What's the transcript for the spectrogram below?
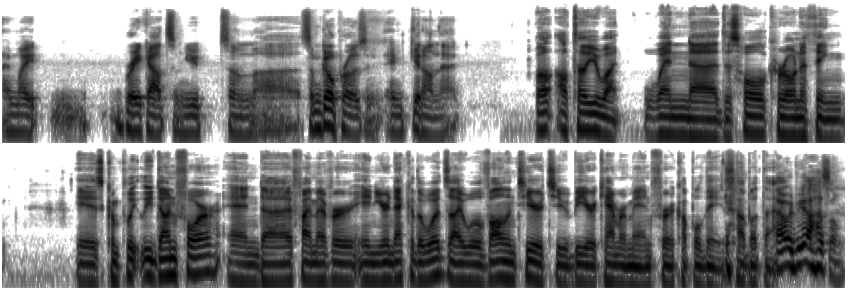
i might break out some some uh, some gopros and, and get on that Well, I'll tell you what. When uh, this whole Corona thing is completely done for, and uh, if I'm ever in your neck of the woods, I will volunteer to be your cameraman for a couple days. How about That that? would be awesome.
